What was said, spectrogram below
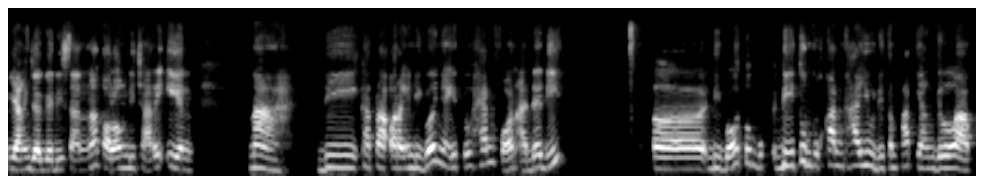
yang jaga di sana tolong dicariin. Nah di kata orang indigonya itu handphone ada di eh, di bawah tumpuk di tumpukan kayu di tempat yang gelap.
